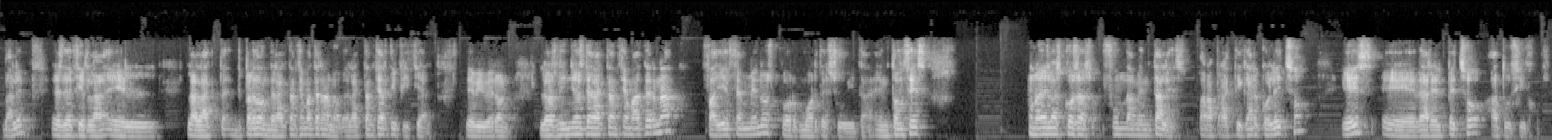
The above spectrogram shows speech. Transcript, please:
¿Vale? Es decir, la, la perdón, de lactancia materna no, de lactancia artificial, de biberón. Los niños de lactancia materna fallecen menos por muerte súbita. Entonces, una de las cosas fundamentales para practicar colecho es eh, dar el pecho a tus hijos.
